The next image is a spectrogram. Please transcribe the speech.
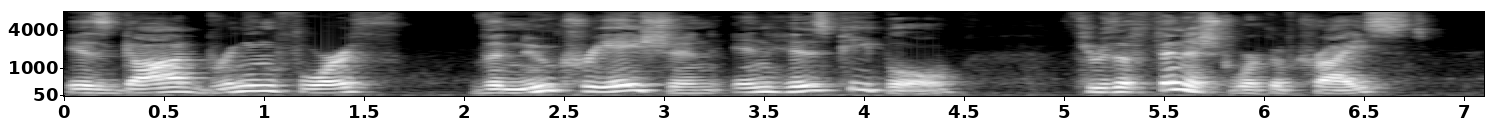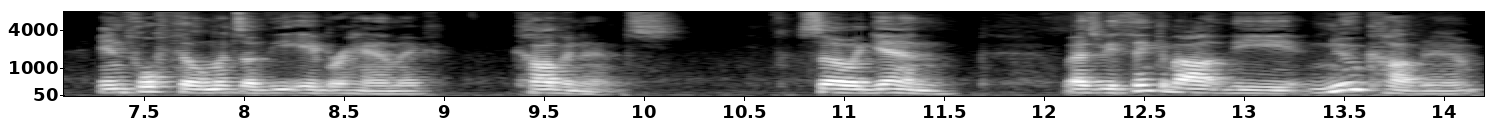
is God bringing forth the new creation in his people through the finished work of Christ in fulfillment of the Abrahamic covenants. So again, as we think about the new covenant,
